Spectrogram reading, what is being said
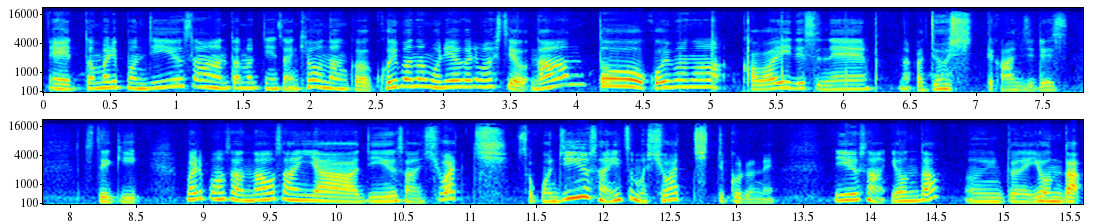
えー、っと、マリポン GU さん、タノチンさん、今日なんか恋バナ盛り上がりましたよ。なんと、恋バナ、可愛いですね。なんか女子って感じです。素敵。マリポンさん、ナオさんや GU さん、シュワッチ。そこ GU さん、いつもシュワッチってくるね。GU さん、呼んだ？うんとね、呼んだ。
